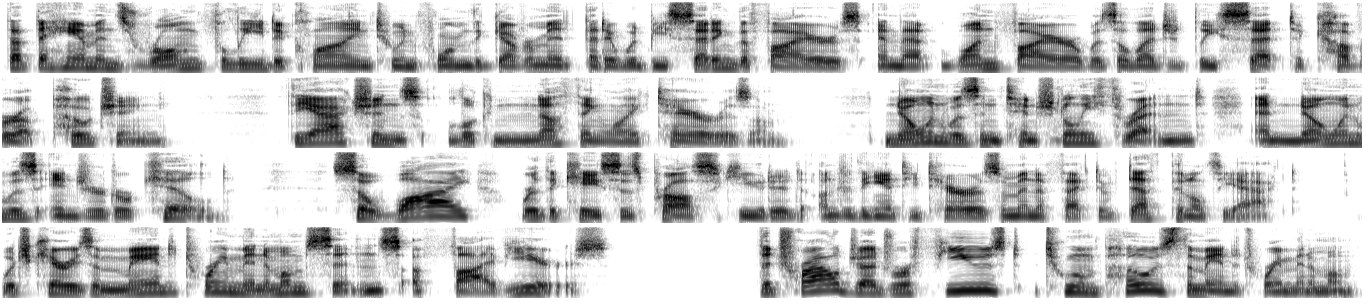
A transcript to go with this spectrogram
that the Hammonds wrongfully declined to inform the government that it would be setting the fires and that one fire was allegedly set to cover up poaching, the actions look nothing like terrorism. No one was intentionally threatened, and no one was injured or killed. So, why were the cases prosecuted under the Anti Terrorism and Effective Death Penalty Act? Which carries a mandatory minimum sentence of five years. The trial judge refused to impose the mandatory minimum,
